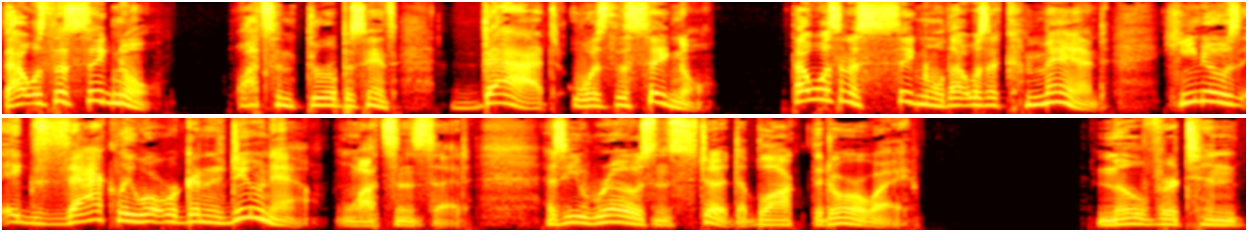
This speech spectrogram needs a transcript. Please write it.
That was the signal. Watson threw up his hands. That was the signal. That wasn't a signal, that was a command. He knows exactly what we're going to do now, Watson said, as he rose and stood to block the doorway. Milverton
